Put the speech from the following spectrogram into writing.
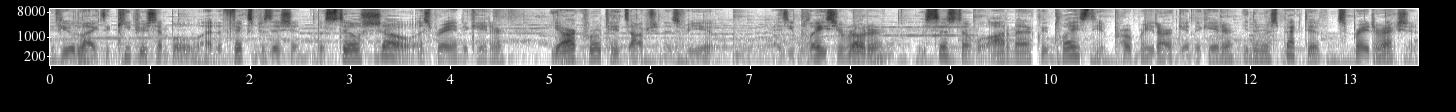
If you would like to keep your symbol at a fixed position but still show a spray indicator, the arc rotates option is for you. As you place your rotor, the system will automatically place the appropriate arc indicator in the respective spray direction.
